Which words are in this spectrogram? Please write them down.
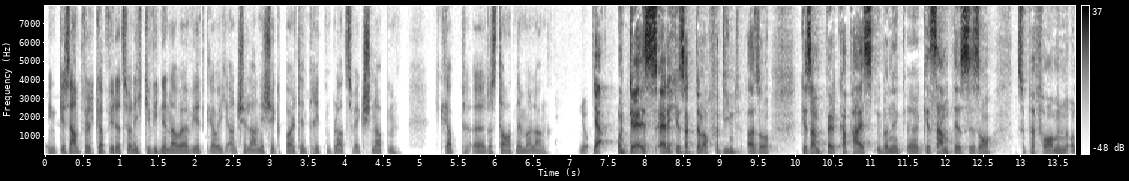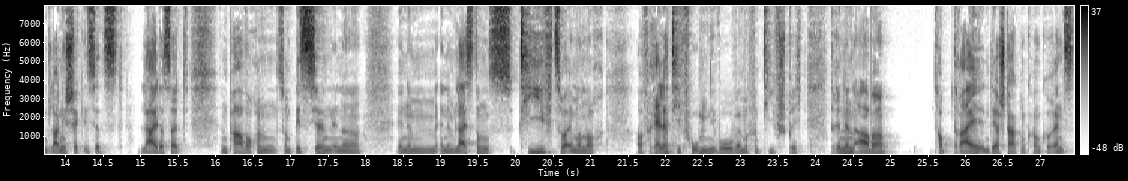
Im Gesamtweltcup wird er zwar nicht gewinnen, aber er wird, glaube ich, Ancelanischek bald den dritten Platz wegschnappen. Ich glaube, äh, das dauert nicht mehr lang. Jo. Ja, und der ist ehrlich gesagt dann auch verdient. Also Gesamtweltcup heißt über eine äh, gesamte Saison zu performen und Lanischek ist jetzt leider seit ein paar Wochen so ein bisschen in, eine, in, einem, in einem Leistungstief, zwar immer noch auf relativ hohem Niveau, wenn man von tief spricht, drinnen, aber Top 3 in der starken Konkurrenz,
